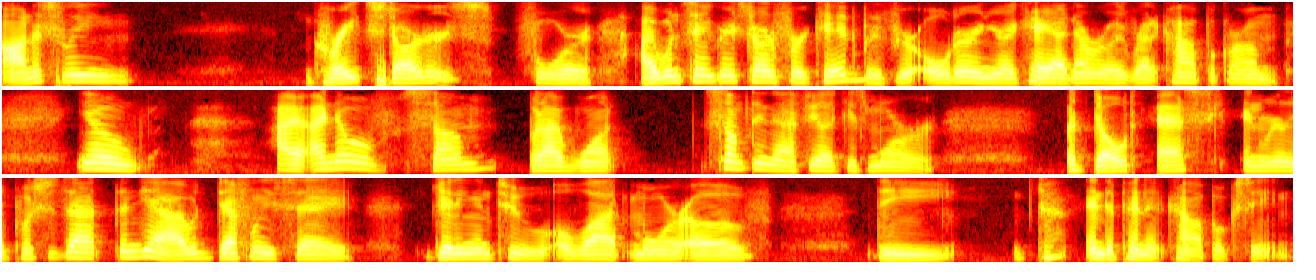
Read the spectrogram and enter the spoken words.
honestly great starters for I wouldn't say a great starter for a kid, but if you're older and you're like, hey, I never really read a comic book or I'm, you know, I I know of some, but I want something that I feel like is more adult esque and really pushes that, then yeah, I would definitely say getting into a lot more of the independent comic book scene.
